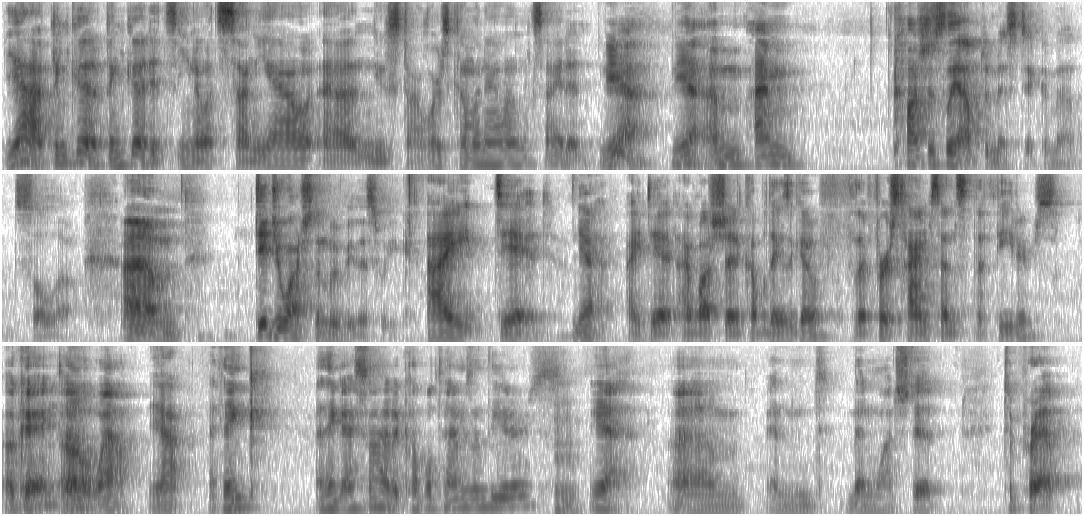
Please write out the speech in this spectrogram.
yeah, I've been good. I've been good. It's you know, it's sunny out. Uh, new Star Wars coming out. I'm excited. Yeah, yeah. I'm I'm cautiously optimistic about Solo. Um, did you watch the movie this week? I did. Yeah. I did. I watched it a couple days ago for the first time since the theaters. Okay. And, uh, oh wow. Yeah. I think I think I saw it a couple times in theaters. Mm. Yeah. Um, and then watched it to prep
